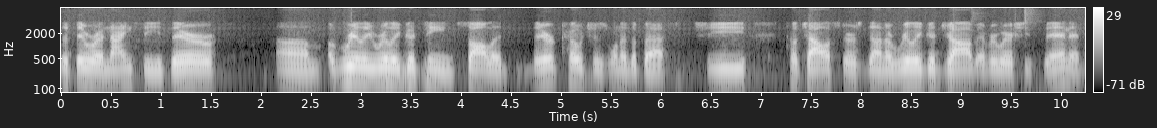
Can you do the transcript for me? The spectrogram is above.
that they were a nine seed. They're um, a really, really good team, solid. Their coach is one of the best. She, Coach Allister, has done a really good job everywhere she's been, and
